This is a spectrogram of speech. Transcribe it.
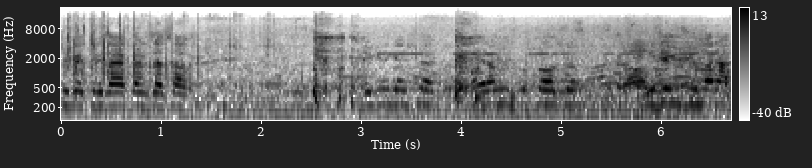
Teşrif ettiniz, ayaklarınıza sağlık. Sevgili gençler, bayramınız kutlu olsun. Nice yüzyıllara.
